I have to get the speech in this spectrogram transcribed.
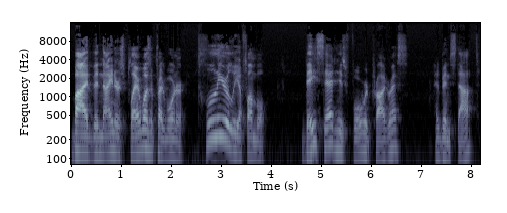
by the Niners player. It wasn't Fred Warner. Clearly a fumble. They said his forward progress had been stopped.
